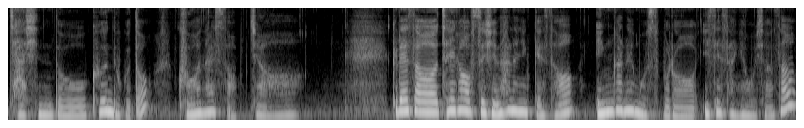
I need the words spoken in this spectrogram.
자신도 그 누구도 구원할 수 없죠. 그래서 죄가 없으신 하느님께서 인간의 모습으로 이 세상에 오셔서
